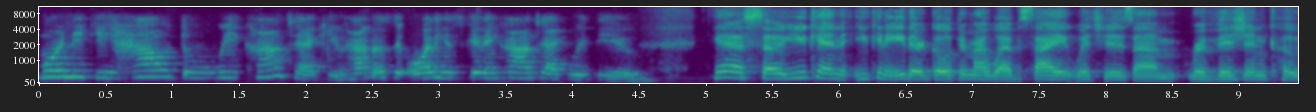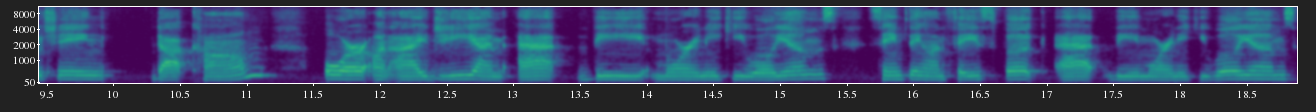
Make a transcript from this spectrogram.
Morenike, how do we contact you? How does the audience get in contact with you? Yeah, so you can you can either go through my website, which is um, revisioncoaching.com, or on IG, I'm at the Morenike Williams. Same thing on Facebook at the Morenike Williams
